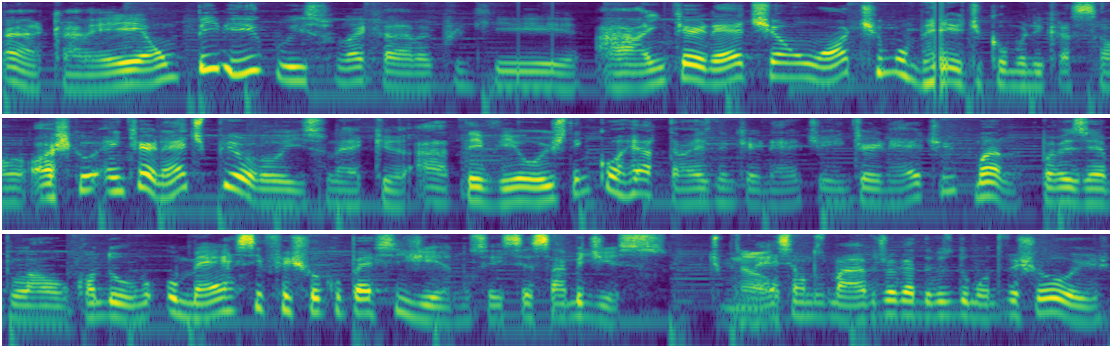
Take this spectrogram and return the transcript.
É, cara, é um perigo isso, né, cara? Porque a internet é um ótimo meio de comunicação. Eu acho que a internet piorou isso, né? Que a TV hoje tem que correr atrás da internet. A internet, mano, por exemplo, exemplo, lá, quando o Messi fechou com o PSG, não sei se você sabe disso. Tipo, não. o Messi é um dos maiores jogadores do mundo, fechou hoje.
